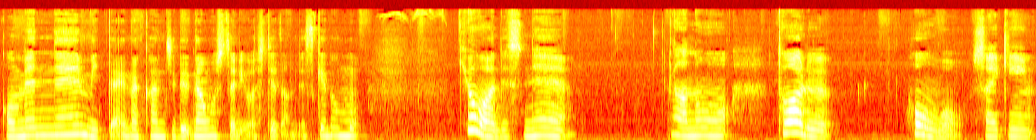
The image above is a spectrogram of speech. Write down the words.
ごめんねみたいな感じで直したりはしてたんですけども。今日はですねあのとある本を最近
